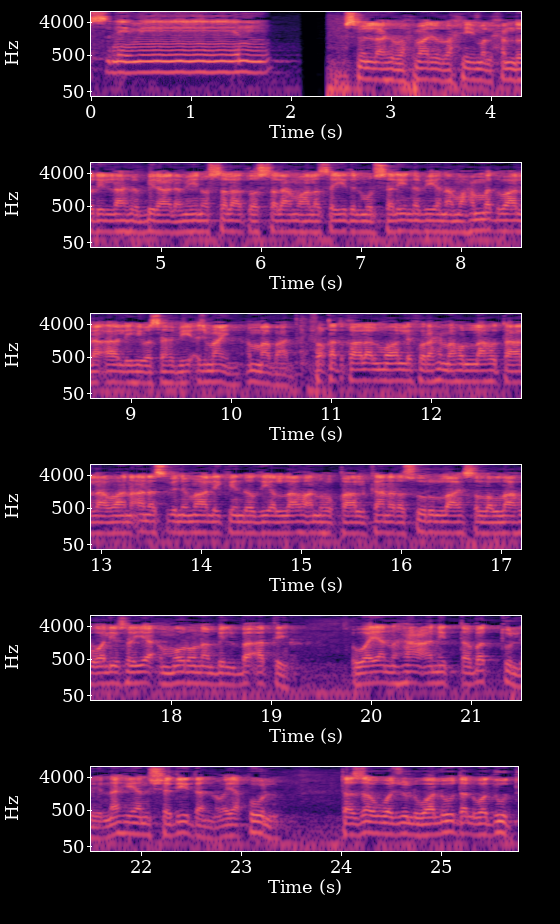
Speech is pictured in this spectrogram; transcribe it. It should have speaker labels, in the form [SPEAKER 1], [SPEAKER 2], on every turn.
[SPEAKER 1] المسلمين.
[SPEAKER 2] بسم الله الرحمن الرحيم. الحمد لله رب العالمين. والصلاة والسلام على سيد المرسلين نبينا محمد وعلى آله وصحبه أجمعين. أما بعد فقد قال المؤلف رحمه الله تعالى وعن أنس بن مالك رضي الله عنه قال كان رسول الله صلى الله عليه وسلم يأمرنا بالبأة وينهى عن التبتل نهيا شديدا ويقول تزوجوا الولود الودود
